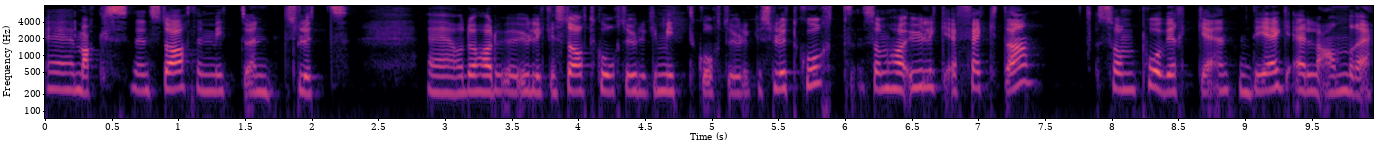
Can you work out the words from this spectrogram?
eh, maks. En start, en midt og en slutt. Eh, og da har du ulike startkort, ulike midtkort og ulike sluttkort, som har ulike effekter som påvirker enten deg eller andre.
